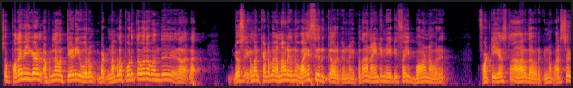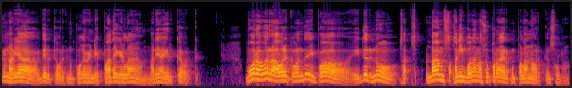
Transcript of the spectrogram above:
ஸோ பதவிகள் அப்படிலாம் வந்து தேடி வரும். பட் நம்மளை பொறுத்தவரை வந்து அஹ், ர- கேட்டப்போ அண்ணாமலைக்கு வந்து வயசு இருக்குது அவருக்கு இன்னும். இப்போ தான் நைன்டீன் எயிட்டி ஃபைவ் பார்ன் அவர். ஃபார்ட்டி இயர்ஸ் தான் ஆறுது அவருக்கு. இன்னும் வருஷத்துக்கு நிறையா இது இருக்குது அவருக்கு. இன்னும் போக வேண்டிய பாதைகள்லாம் நிறையா இருக்குது அவருக்கு. மோரோவர் அவருக்கு வந்து இப்போ இது இன்னும் ச- ரெண்டாம் சனியும் போது நல்லா சூப்பராக இருக்கும் பலன் அவருக்குன்னு சொல்கிறேன்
